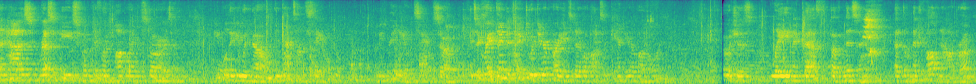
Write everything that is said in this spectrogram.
that has recipes from different opera stars and people that you would know, and that's on sale. I mean, really on sale. So it's a great thing to take to a dinner party instead of a box of candy or a bottle of wine. Which is Lady Macbeth of Mtsensk at the Metropolitan Opera.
